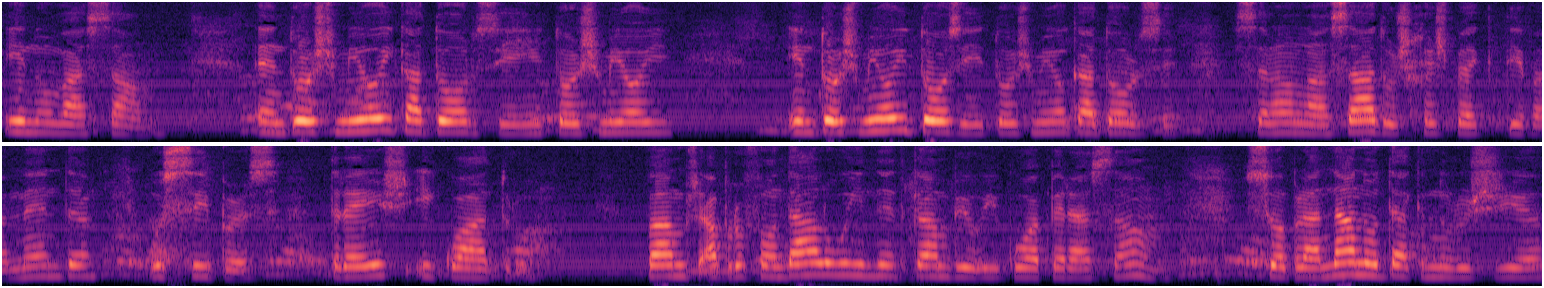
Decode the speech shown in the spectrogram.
e inovação. Em 2014 e 2000, em 2012 e 2014 serão lançados, respectivamente, os CIPERS 3 e 4. Vamos aprofundar o intercâmbio e cooperação sobre a nanotecnologia,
